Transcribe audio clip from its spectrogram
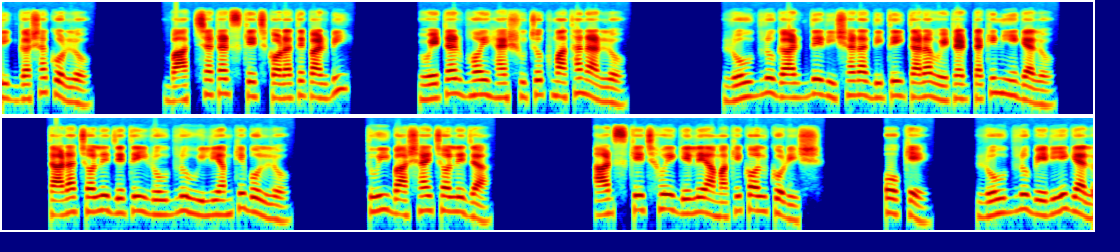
জিজ্ঞাসা করল, বাচ্চাটার স্কেচ করাতে পারবি? ওয়েটার ভয় হ্যাঁ সূচক মাথা নাড়ল। রৌদ্র গার্ডদের ইশারা দিতেই তারা ওয়েটারটাকে নিয়ে গেল। তারা চলে যেতেই রৌদ্র উইলিয়ামকে বলল, তুই বাসায় চলে যা। আর স্কেচ হয়ে গেলে আমাকে কল করিস। ওকে। রৌদ্র বেরিয়ে গেল।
